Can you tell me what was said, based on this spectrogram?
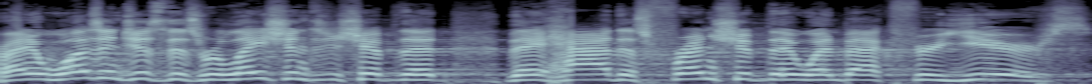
right? It wasn't just this relationship that they had, this friendship that went back for years,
